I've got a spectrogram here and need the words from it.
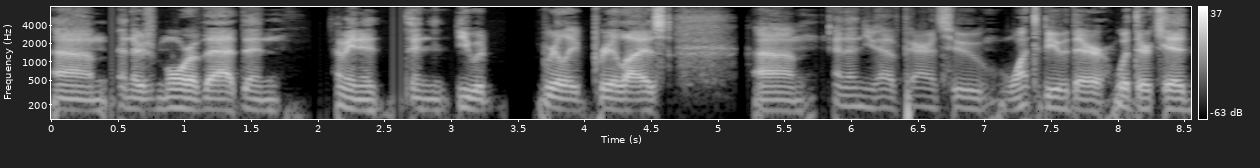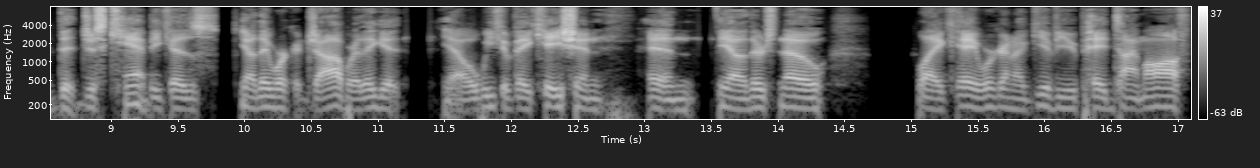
Um, and there's more of that than I mean, it, than you would really realize. Um, and then you have parents who want to be with their with their kid that just can't because you know they work a job where they get you know a week of vacation and you know there's no like hey we're going to give you paid time off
